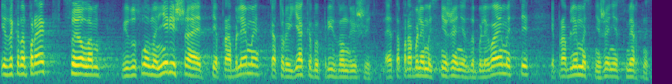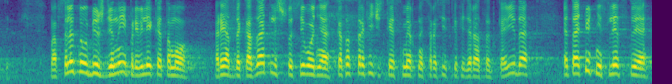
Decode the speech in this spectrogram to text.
и законопроект в целом, безусловно, не решает те проблемы, которые якобы призван решить. Это проблемы снижения заболеваемости и проблемы снижения смертности. Мы абсолютно убеждены и привели к этому ряд доказательств, что сегодня катастрофическая смертность Российской Федерации от ковида – это отнюдь не следствие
